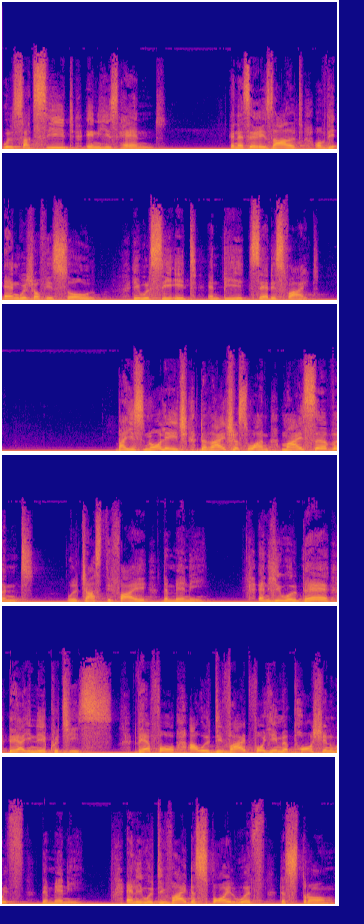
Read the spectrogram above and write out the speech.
will succeed in his hand. And as a result of the anguish of his soul, he will see it and be satisfied. By his knowledge, the righteous one, my servant, will justify the many, and he will bear their iniquities. Therefore, I will divide for him a portion with the many, and he will divide the spoil with the strong,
